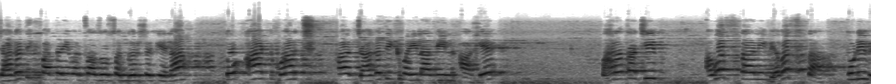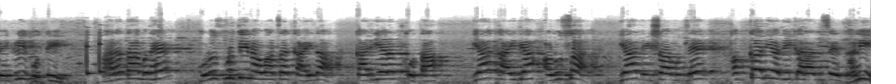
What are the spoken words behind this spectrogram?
जागतिक पातळीवरचा जो संघर्ष केला तो आठ मार्च हा जागतिक महिला दिन आहे. भारताची अवस्था आणि व्यवस्था थोडी वेगळी होती. भारतामध्ये मनुस्मृती नावाचा कायदा कार्यरत होता. या कायद्या अनुसार या देशामध्ये हक्क आणि अधिकारांचे धनी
